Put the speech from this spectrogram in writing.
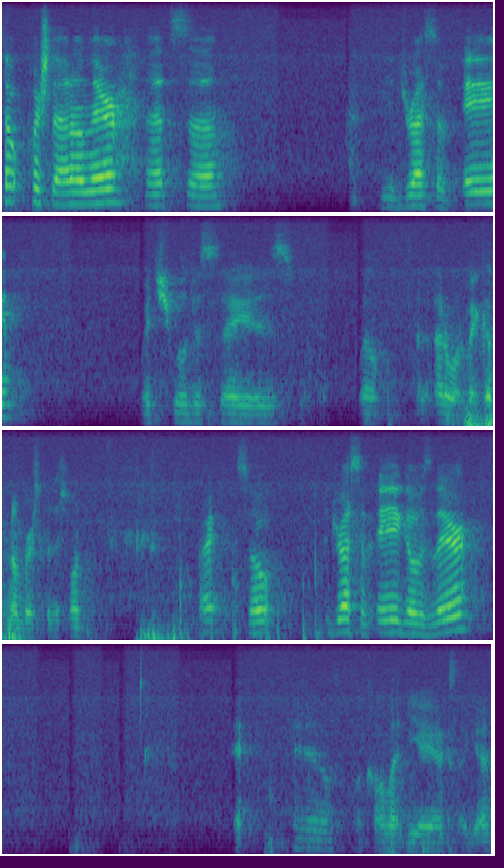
So push that on there. That's uh, the address of A, which we'll just say is, well, I don't want to make up numbers for this one. All right, so address of A goes there. And I'll, I'll call that EAX, I guess.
